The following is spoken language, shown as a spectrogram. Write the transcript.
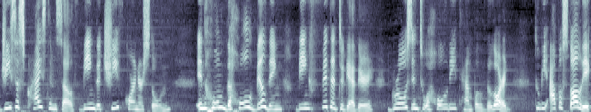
Jesus Christ himself being the chief cornerstone, in whom the whole building being fitted together grows into a holy temple of the Lord. To be apostolic,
